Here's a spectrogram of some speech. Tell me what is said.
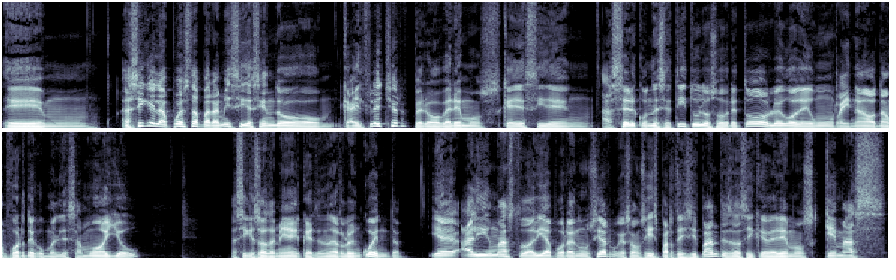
em, así que la apuesta para mí sigue siendo Kyle Fletcher, pero veremos qué deciden hacer con ese título, sobre todo luego de un reinado tan fuerte como el de Samoa Joe. Así que eso también hay que tenerlo en cuenta. Y hay alguien más todavía por anunciar, porque son seis participantes, así que veremos qué más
